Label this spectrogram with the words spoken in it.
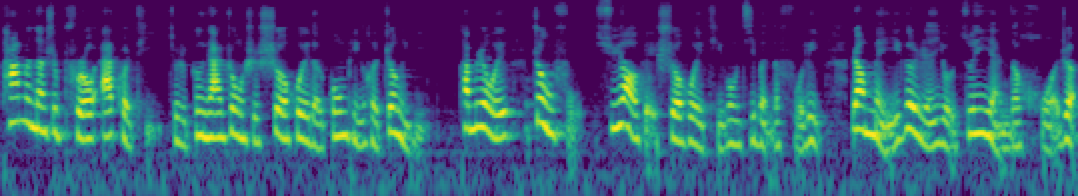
他们呢是 pro equity，就是更加重视社会的公平和正义。他们认为政府需要给社会提供基本的福利，让每一个人有尊严的活着，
